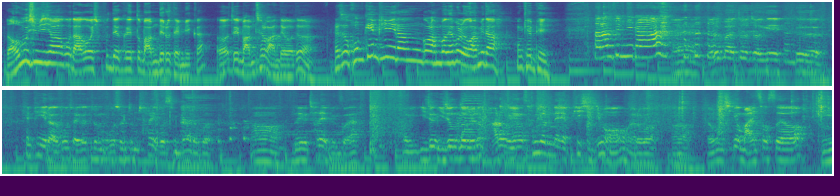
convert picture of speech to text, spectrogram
너무 심심하고 나가고 싶은데 그게 또 맘대로 됩니까? 어, 제 맘처럼 안 되거든. 그래서 홈캠핑이란 걸 한번 해보려고 합니다 홈캠핑. 사랑입니다. 네, 오랜만에 또 저기 그 캠핑이라고 저희가 좀 옷을 좀 차려입었습니다 여러분. 어, 나 이거 차려입은 거야? 어, 이, 정- 이 정도면은 바로 그냥 상견례 핏이지 뭐 여러분. 어, 여러분 신경 많이 썼어요. 음.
